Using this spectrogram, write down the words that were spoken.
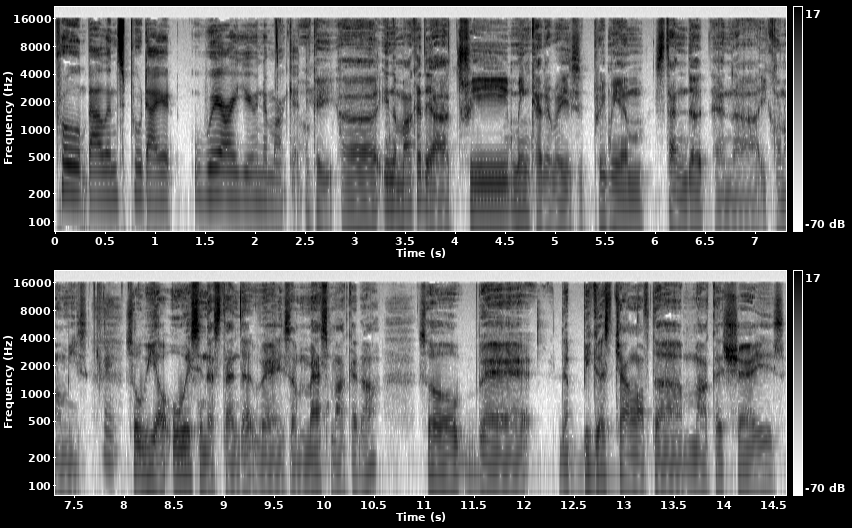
pro balance, pro diet. Where are you in the market? Okay, uh, in the market there are three main categories: premium, standard, and uh, economies. Right. So we are always in the standard, where it's a mass market. Uh, so where the biggest chunk of the market share is,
